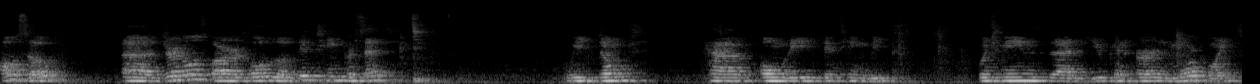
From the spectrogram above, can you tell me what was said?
Also, uh, journals are a total of 15%. We don't have only 15 weeks, which means that you can earn more points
